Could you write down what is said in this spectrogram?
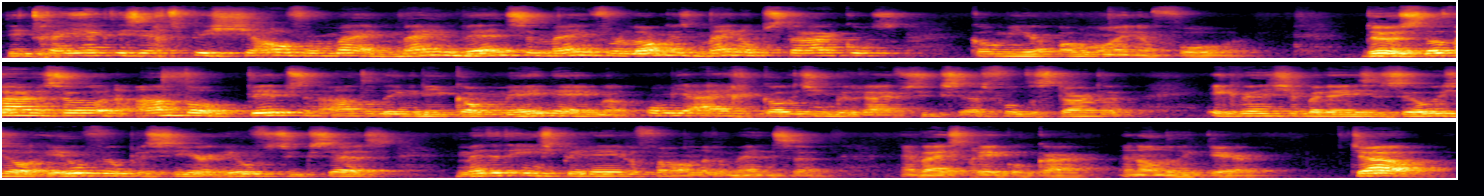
Dit traject is echt speciaal voor mij. Mijn wensen, mijn verlangens, mijn obstakels komen hier allemaal in naar voren. Dus dat waren zo een aantal tips, een aantal dingen die je kan meenemen om je eigen coachingbedrijf succesvol te starten. Ik wens je bij deze sowieso heel veel plezier, heel veel succes met het inspireren van andere mensen. En wij spreken elkaar een andere keer. Ciao!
